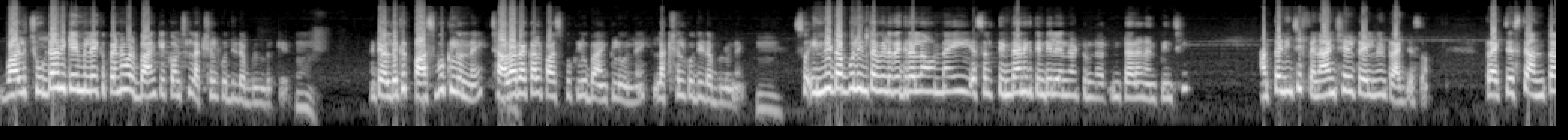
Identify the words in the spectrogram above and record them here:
వాళ్ళు చూడడానికి ఏమి లేకపోయినా వాళ్ళ బ్యాంక్ అకౌంట్స్ లక్షల కొద్ది డబ్బులు దొరికాయి. ఉమ్. అంటే వాళ్ళ దగ్గర పాస్బుక్లు ఉన్నాయి. చాలా రకాల పాస్బుక్లు బ్యాంకులు ఉన్నాయి. లక్షల కొద్ది డబ్బులు ఉన్నాయి. సో ఇన్ని డబ్బులు ఇంత వీళ్ళ దగ్గర ఎలా ఉన్నాయి? అసలు తినడానికి తిండి లేనట్టు ఉంటారని అనిపించి అక్కడి నుంచి ఫైనాన్షియల్ ట్రైల్ మేము ట్రాక్ చేసాం ట్రాక్ చేస్తే అంతా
